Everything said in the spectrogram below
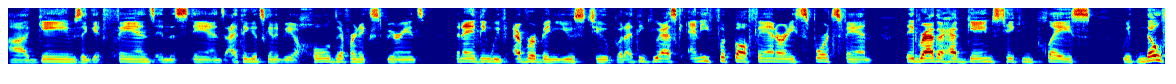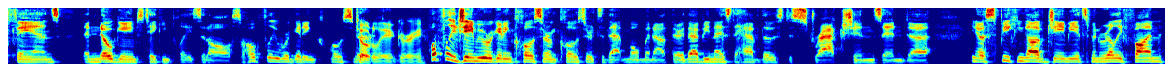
uh, games and get fans in the stands. I think it's going to be a whole different experience than anything we've ever been used to. But I think you ask any football fan or any sports fan, they'd rather have games taking place with no fans than no games taking place at all. So hopefully we're getting closer. Totally agree. Hopefully, Jamie, we're getting closer and closer to that moment out there. That'd be nice to have those distractions. And uh, you know, speaking of Jamie, it's been really fun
